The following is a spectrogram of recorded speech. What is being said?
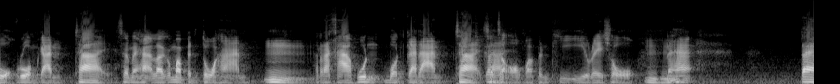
บวกรวมกัน ใช่ ใช่ไหมฮะแล้วก็มาเป็นตัวหาร อืม ราคาหุ้นบนกระดาน ใช่ก็ใช่จะออกมาเป็น PE ratio อือฮึนะฮะ แต่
